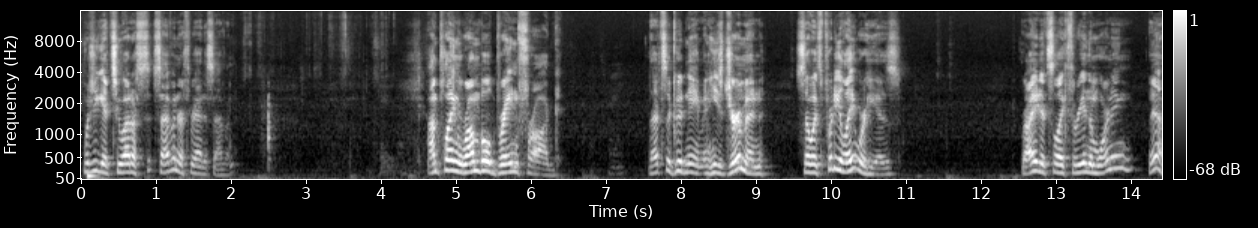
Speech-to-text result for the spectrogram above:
What'd you get? Two out of seven or three out of seven? I'm playing Rumble Brain Frog. That's a good name. And he's German, so it's pretty late where he is. Right? It's like three in the morning? Yeah.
